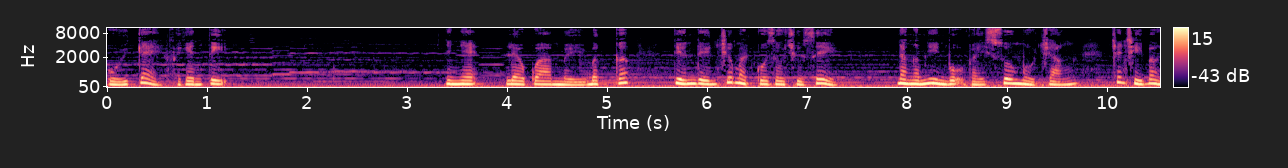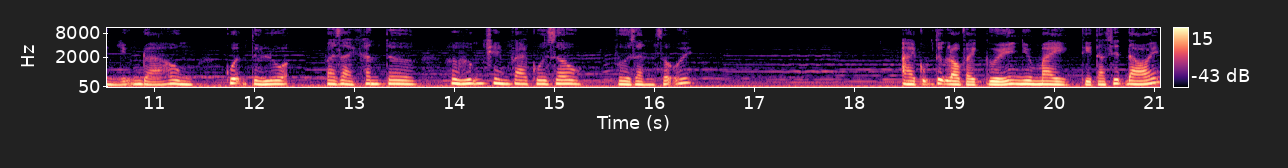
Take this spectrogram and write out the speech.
ối kẻ phải ghen tị. Nhanh nhẹn leo qua mấy bậc cấp tiến đến trước mặt cô dâu chú rể. Nàng ngắm nhìn bộ váy suông màu trắng trang trí bằng những đóa hồng cuộn từ lụa và giải khăn tơ hờ hững trên vai cô dâu vừa rằn rỗi. Ai cũng tự lo váy cưới như mày thì tao chết đói.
